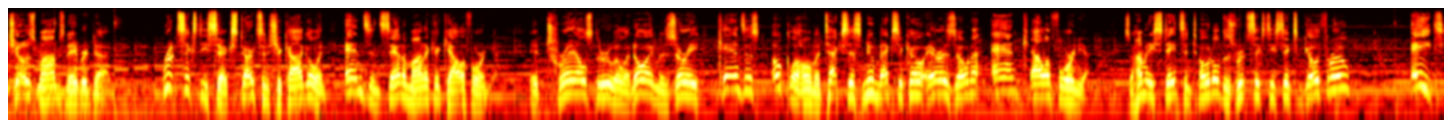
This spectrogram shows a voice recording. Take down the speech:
Joe's mom's neighbor Doug. Route 66 starts in Chicago and ends in Santa Monica, California. It trails through Illinois, Missouri, Kansas, Oklahoma, Texas, New Mexico, Arizona, and California. So, how many states in total does Route 66 go through? Eight!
